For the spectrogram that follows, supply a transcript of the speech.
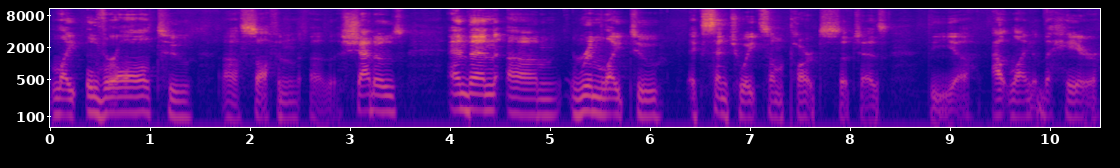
light overall to uh, soften uh, the shadows, and then um, rim light to accentuate some parts such as the uh, outline of the hair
